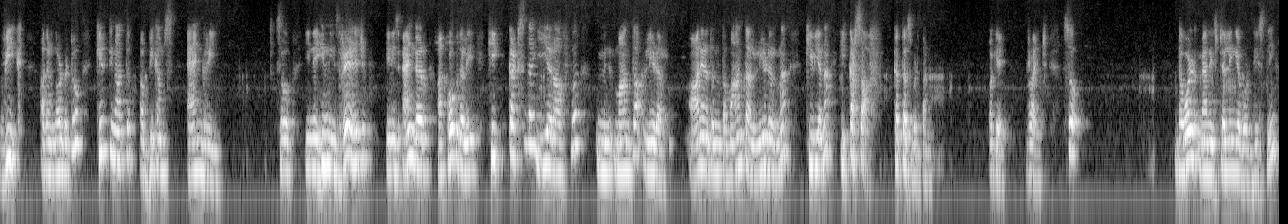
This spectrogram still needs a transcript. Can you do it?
weak, ಅದನ್ನು ನೋಡ್ಬಿಟ್ಟು Kirtinath becomes angry so in in his rage ಇನ್ ಇಸ್ ಆಂಗರ್ ಆ ಕೋಪದಲ್ಲಿ he cuts the ear of Mahanta leader ಆನೆನ ತಂದಂತ ಮಹಾಂತ ಲೀಡರ್ನ ಕಿವಿಯನ್ನ ಹಿ ಕಟ್ಸ್ ಆಫ್ ಕತ್ತರಿಸ್ಬಿಡ್ತಾನೆ okay right so the old man is telling about this thing.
